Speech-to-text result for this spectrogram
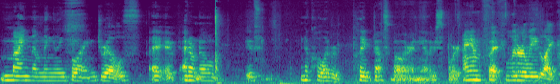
mind-numbingly boring drills. I, I I don't know if Nicole ever played basketball or any other sport. I am But- literally like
